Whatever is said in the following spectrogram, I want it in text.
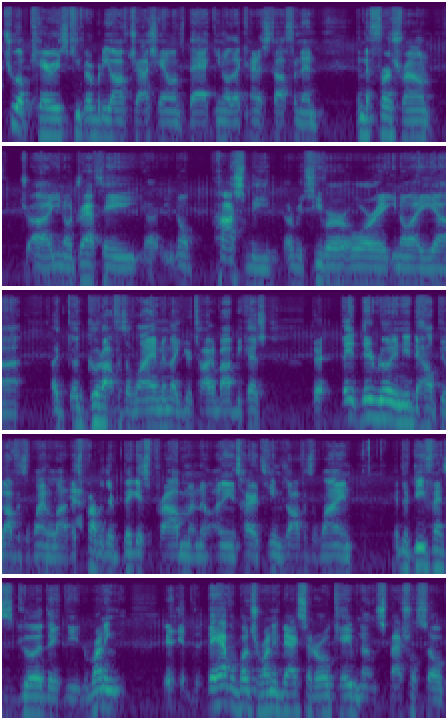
chew up carries, keep everybody off Josh Allen's back, you know that kind of stuff. And then in the first round, uh, you know, draft a uh, you know possibly a receiver or a, you know a, uh, a, a good offensive lineman like you're talking about because they, they really need to help the offensive line a lot. That's probably their biggest problem on the, on the entire team's offensive line. If their defense is good, they, the running it, it, they have a bunch of running backs that are okay, but nothing special. So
